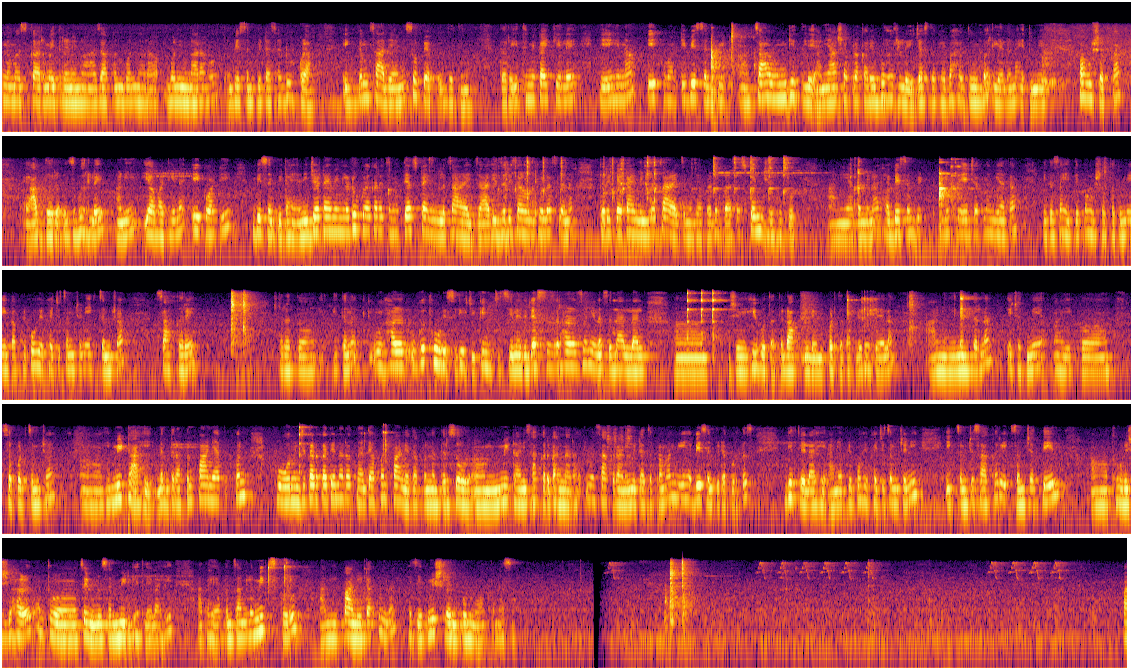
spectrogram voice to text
नमस्कार मैत्रिणींनो आज आपण बनणार बनवणार आहोत बेसन पिठाचा ढोकळा. एकदम साधे आणि सोप्या पद्धतीने. तर इथे मी काय केलं आहे हे हे ना एक वाटी बेसन पीठ चाळून घेतले आणि अशा प्रकारे भरले. जास्त काही बाहेर देऊन भरलेलं नाही तुम्ही पाहू शकता. आदरच भरले आणि या वाटीनं एक वाटी बेसन पीठ आहे. आणि ज्या टायमिंगला ढोकळा करायचा ना त्याच टायमिंगला चाळायचं. आधी जरी चाळून ठेवलं असलं ना तरी त्या टायमिंगला चाळायचं. म्हणजे आपला ढोकळाचा स्पंजी होतो. आणि आता मी ना ह्या बेसन पीठ घेतलं याच्यात ना मी आता इथं साहित्य पाहू शकता तुम्ही. एक आपली पोहे खायचे चमच्याने एक चमचा साखर आहे. परत इथं ना हळद उगं थोडीशी घ्यायची किंचितशी नाही तर जास्त जर हळद झाली ना असं लाल लाल असे ही होतात डाक पडतात आपल्या ढोकळ्याला आणि नंतर ना याच्यात मी एक सपट चमचा हे मीठ आहे. नंतर आपण पाण्यात पण वरून जे तडका देणार आहोत ना त्या पण पाण्यात आपण नंतर सोड मीठ आणि साखर घालणार आहोत. मग साखर आणि मिठाचं प्रमाण मी ह्या बेसन पिठापुरतंच घेतलेलं आहे. आणि आपले पोहे खायचे चमच्यानी एक चमचा साखर एक चमचा तेल थोडीशी हळद आणि थो चवीनुसार मीठ घेतलेलं आहे. आता हे आपण चांगलं मिक्स करू आणि पाणी टाकून ना ह्याचं एक मिश्रण बनवू आपण असं.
